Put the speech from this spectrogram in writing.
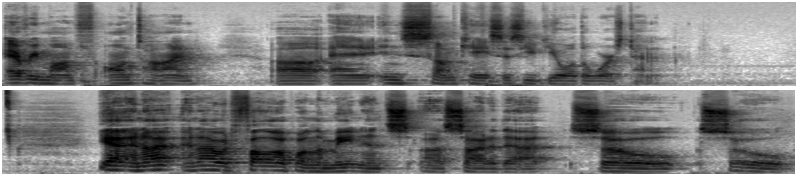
every month on time, uh, and in some cases you deal with the worst tenant. Yeah, and I and I would follow up on the maintenance uh, side of that. So so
